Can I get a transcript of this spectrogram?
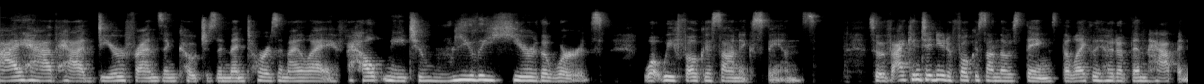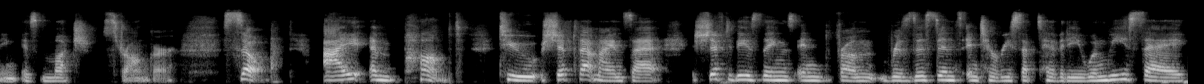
I have had dear friends and coaches and mentors in my life help me to really hear the words what we focus on expands. So if I continue to focus on those things, the likelihood of them happening is much stronger. So I am pumped to shift that mindset, shift these things in from resistance into receptivity. When we say,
